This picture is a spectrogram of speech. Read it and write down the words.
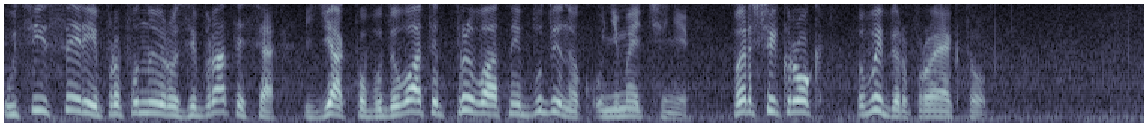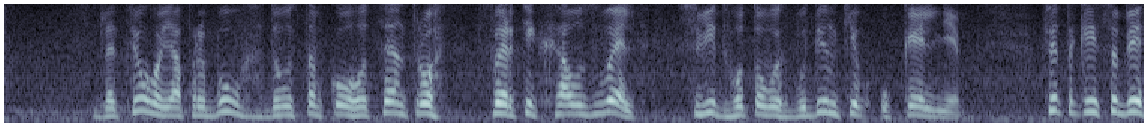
У цій серії пропоную розібратися, як побудувати приватний будинок у Німеччині. Перший крок вибір проекту. Для цього я прибув до виставкового центру Fertighauswelt – світ готових будинків у Кельні. Це такий собі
